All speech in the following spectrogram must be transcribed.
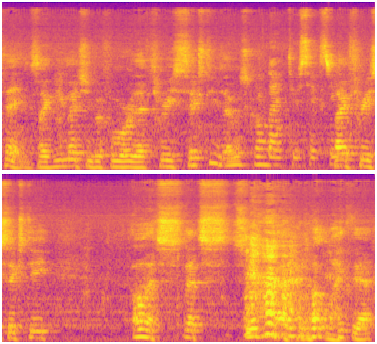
things? Like you mentioned before that 360 is that it's called? Life 360. Life 360. Oh, that's that's so. I don't like that.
